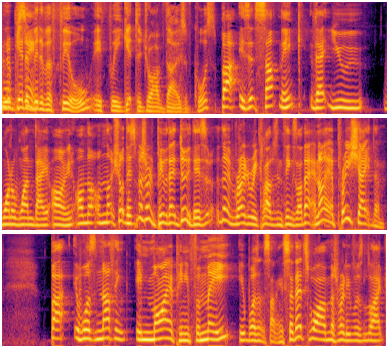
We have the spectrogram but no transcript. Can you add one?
we'll get a bit of a feel if we get to drive those, of course. But is it something that you want to one day own? I'm not. I'm not sure. There's of people that do. There's there Rotary clubs and things like that, and I appreciate them. But it was nothing, in my opinion. For me, it wasn't something. So that's why I must really was like,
